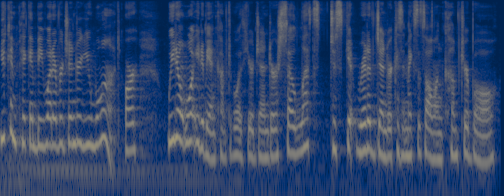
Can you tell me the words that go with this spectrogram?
you can pick and be whatever gender you want. Or we don't want you to be uncomfortable with your gender. So let's just get rid of gender because it makes us all uncomfortable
